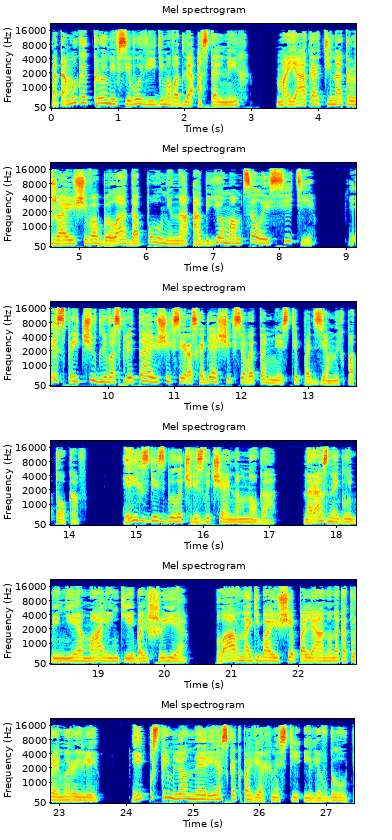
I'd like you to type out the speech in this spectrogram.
потому как кроме всего видимого для остальных, Моя картина окружающего была дополнена объемом целой сети из причудливо сплетающихся и расходящихся в этом месте подземных потоков. Их здесь было чрезвычайно много. На разной глубине, маленькие и большие, плавно огибающие поляну, на которой мы рыли, и устремленные резко к поверхности или вглубь.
